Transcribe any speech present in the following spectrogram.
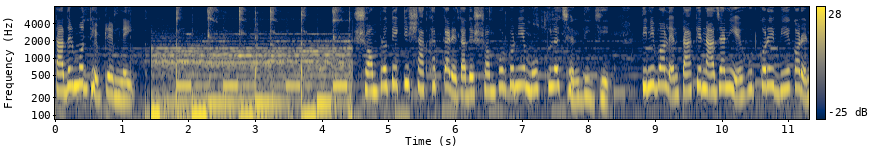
তাদের মধ্যে প্রেম নেই। সম্প্রতি একটি সাক্ষাৎকারে তাদের সম্পর্ক নিয়ে মুখ খুলেছেন দিঘি। তিনি বলেন, তাকে না জানিয়ে হুট করে বিয়ে করেন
